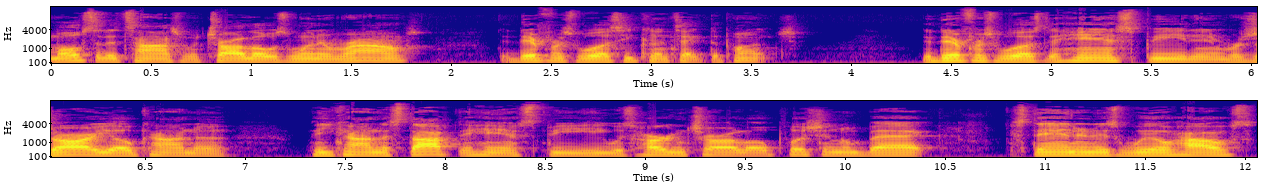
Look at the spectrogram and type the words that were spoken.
most of the times when Charlo was winning rounds, the difference was he couldn't take the punch. The difference was the hand speed, and Rosario kind of he kind of stopped the hand speed. He was hurting Charlo, pushing him back, stand in his wheelhouse.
